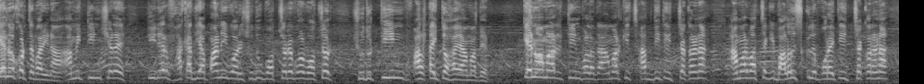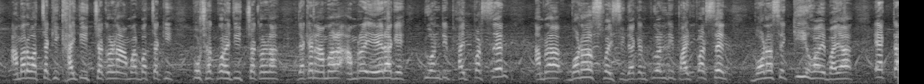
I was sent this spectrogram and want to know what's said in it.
কেন করতে পারি না? আমি টিন ছেড়ে টিনের ফাঁকা দিয়া পানি ভরি, শুধু বছরের পর বছর শুধু টিন পাল্টাইতে হয় আমাদের। কেন আমার টিন পালাতে আমার কি ছাদ দিতে ইচ্ছা করে না? আমার বাচ্চা কি ভালো স্কুলে পড়াইতে ইচ্ছা করে না? আমার বাচ্চা কি খাইতে ইচ্ছা করে না? আমার বাচ্চা কি পোশাক পরাইতে ইচ্ছা করে না? দেখেন আমার আমরা এর আগে টোয়েন্টি ফাইভ পার্সেন্ট বোনাস পাইছি। দেখেন টোয়েন্টি ফাইভ পার্সেন্ট বোনাসে কী হয় ভাইয়া? একটা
